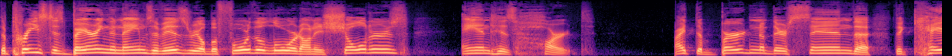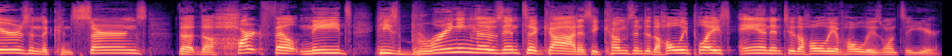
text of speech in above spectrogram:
The priest is bearing the names of Israel before the Lord on his shoulders and his heart. Right? The burden of their sin, the, the cares and the concerns, the, the heartfelt needs, he's bringing those into God as he comes into the holy place and into the Holy of Holies once a year.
